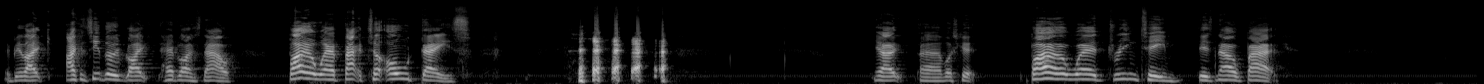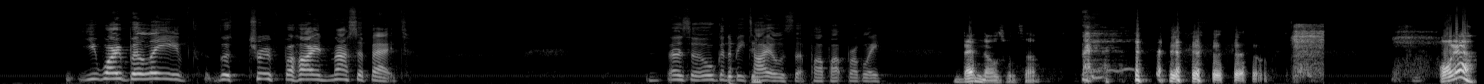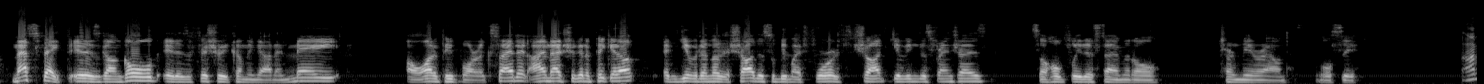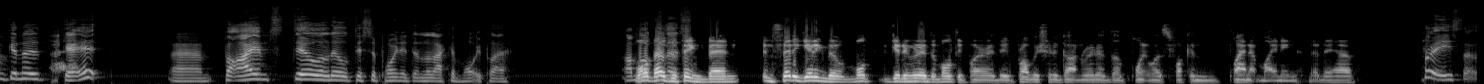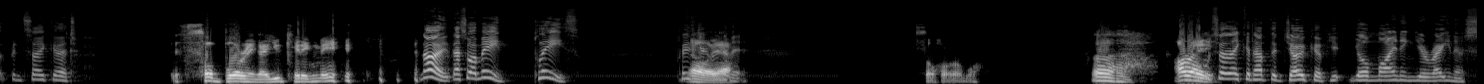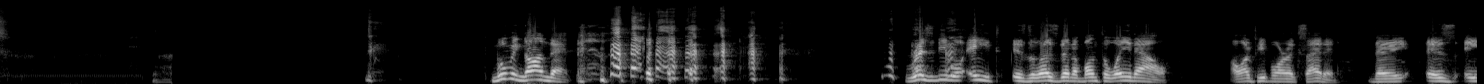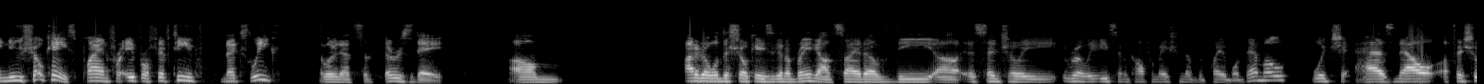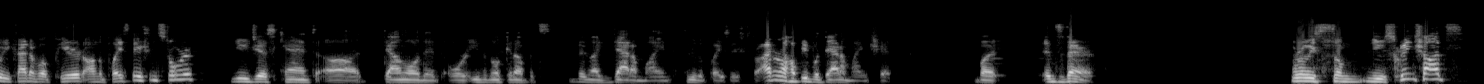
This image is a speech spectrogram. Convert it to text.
It'd be like, I can see the like headlines now. BioWare back to old days. Yeah, uh, what's good? BioWare Dream Team is now back. You won't believe the truth behind Mass Effect. Those are all going to be titles that pop up probably. ben knows what's up. oh yeah, Mass Effect. It has gone gold. It is officially coming out in May. A lot of people are excited. I'm actually going to pick it up and give it another shot. This will be my fourth shot giving this franchise, so hopefully this time it'll turn me around. We'll see. I'm going to get it, um, but I am still a little disappointed in the lack of multiplayer. I'm well, that's gonna- the thing, Ben. Instead of getting the getting rid of the multiplayer, they probably should have gotten rid of the pointless fucking planet mining that they have. Please, that would have been so good. It's so boring. Are you kidding me? No, that's what I mean. Please. Please Oh, get rid yeah. of it. so horrible. Uh, all right. Also, they could have the joke of you, you're mining Uranus. Moving on then. Resident Evil 8 is less than a month away now. A lot of people are excited. There is a new showcase planned for April 15th next week. I believe that's a Thursday. Um, I don't know what the showcase is going to bring outside of the uh, essentially release and confirmation of the playable demo, which has now officially kind of appeared on the PlayStation Store. You just can't uh, download it or even look it up. It's been like data mined through the PlayStation Store. I don't know how people data mine shit, but it's there. Released some new screenshots.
